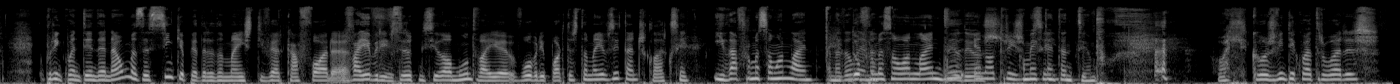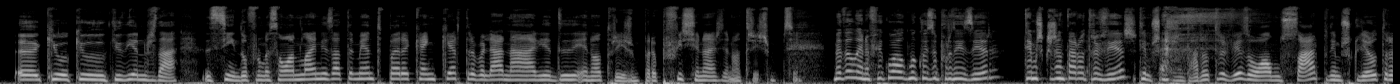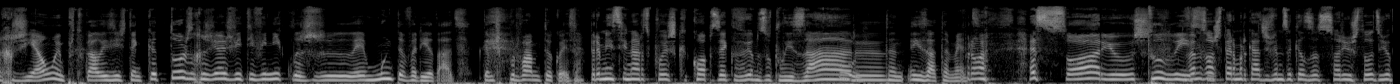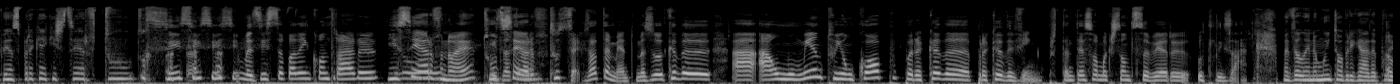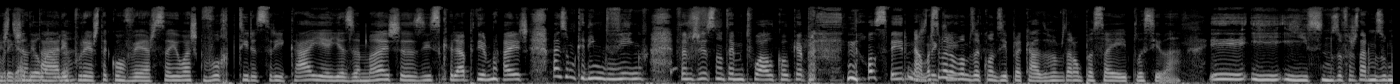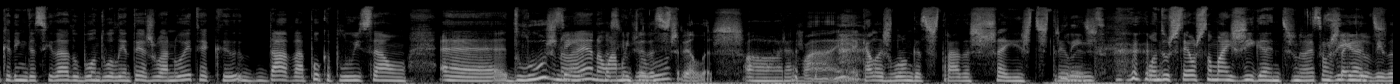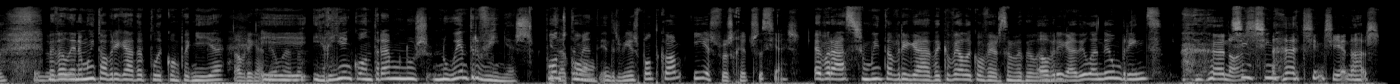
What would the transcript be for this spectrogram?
Por enquanto ainda não, mas assim que a Pedra da Mãe estiver cá fora, Vai abrir. Conhecida ao mundo, vai, vou abrir portas também a visitantes, claro que sim. E dá formação online, a Madalena. Dou formação online de enoturismo. como é que sim. tem tanto tempo? Olha, com as 24 horas uh, que, o, que, o, que o dia nos dá. Sim, dou formação online exatamente para quem quer trabalhar na área de enoturismo, para profissionais de enoturismo. Sim. Madalena, ficou alguma coisa por dizer? Temos que jantar outra vez? Temos que jantar outra vez ou almoçar, podemos escolher outra região. Em Portugal existem 14 regiões vitivinícolas, uh, é muita variedade. Temos que provar muita coisa. Para me ensinar depois que copos é que devemos utilizar. Ui, eh, tanto- exatamente. Pronto. Acessórios. Tudo isso. Vamos aos supermercados vemos aqueles acessórios todos e eu penso, para que é que isto serve? Tudo. Sim, sim, sim, sim, mas isso podem encontrar. uh, E no- serve, não é? Tudo Exatamente. serve. Tudo serve, exatamente. Mas cada, há, há um momento e um copo para cada, para cada vinho. Portanto, é só uma questão de saber uh, utilizar. Madalena, muito obrigada por este Obrigada, jantar Yolanda. e por esta conversa. Eu acho que vou repetir a sericaia e as ameixas e se calhar pedir mais, mais um bocadinho de vinho. Vamos ver se não tem muito álcool, que é para não sairmos Não, mas daqui. também não vamos a conduzir para casa, vamos dar um passeio aí pela cidade. E, e- e se nos afastarmos um bocadinho da cidade, o bom do Alentejo à noite é que, dada a pouca poluição ah, de luz, não Sim, é? Não há muita luz. estrelas. Ora bem, aquelas longas estradas cheias de estrelas, Lindo. onde os céus são mais gigantes, não é? São Sem gigantes. sem dúvida. Madalena, muito obrigada pela companhia. Obrigada, Yolanda. e, e reencontramos-nos no entrevinhas.com. Entrevinhas.com e as suas redes sociais. Abraços, muito obrigada. Que bela conversa, Madalena. Obrigada, Ilanda, e um brinde a nós. Tchim, tchim. tchim, tchim a nós.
